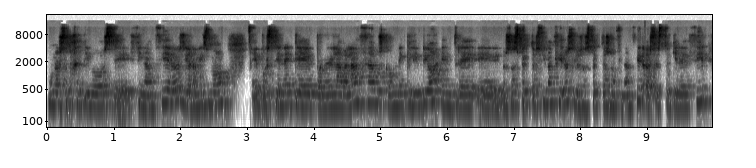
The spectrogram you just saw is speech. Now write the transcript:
unos objetivos eh, financieros y ahora mismo pues tiene que poner en la balanza, buscar un equilibrio entre los aspectos financieros y los aspectos no financieros. Esto quiere decir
